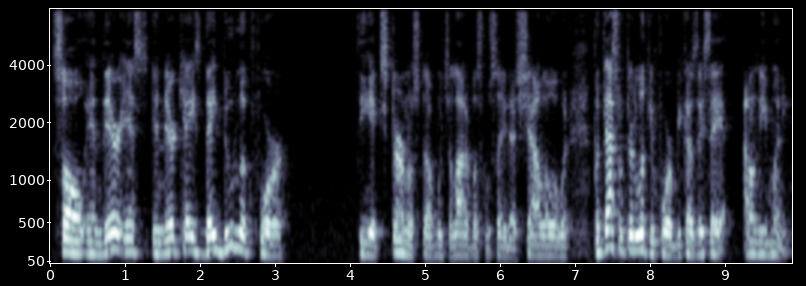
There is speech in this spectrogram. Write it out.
So in their in their case, they do look for the external stuff, which a lot of us will say that's shallow or what, but that's what they're looking for because they say, I don't need money.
